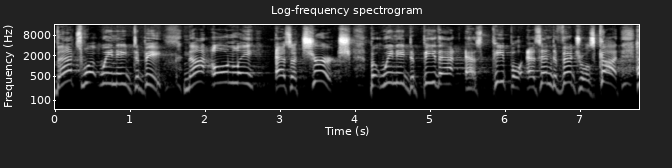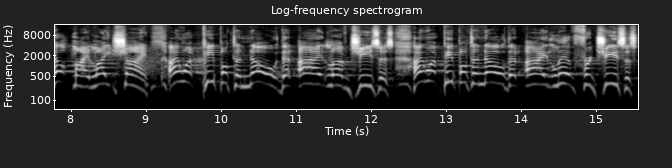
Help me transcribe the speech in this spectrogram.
That's what we need to be. Not only as a church, but we need to be that as people, as individuals. God, help my light shine. I want people to know that I love Jesus. I want people to know that I live for Jesus.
